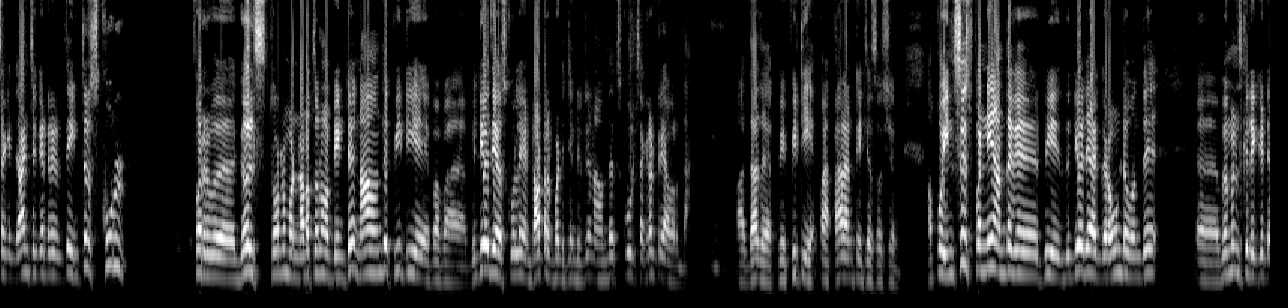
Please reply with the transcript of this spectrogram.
ஜாயின்ட் செக்ரட்டரி எடுத்து inter school for girls tournament நடத்தணும் அப்படின்ட்டு நான் வந்து பிடிஏ வித்யோதயா ஸ்கூலில் என் டாக்டர் படிச்சுட்டு நான் வந்து ஸ்கூல் செக்ரட்டரியாக இருந்தேன் அதாவது பிடிஏ பேரண்ட் டீச்சர் அசோசியேஷன் அப்போ இன்சிஸ்ட் பண்ணி அந்த பி- வித்யோதயா கிரவுண்டை வந்து விமன்ஸ் கிரிக்கெட்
